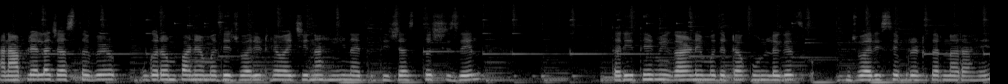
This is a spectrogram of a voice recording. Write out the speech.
आणि आपल्याला जास्त वेळ गरम पाण्यामध्ये ज्वारी ठेवायची नाही नाहीतर ती जास्त शिजेल. तर इथे मी गाळणीमध्ये टाकून लगेच ज्वारी सेपरेट करणार आहे.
